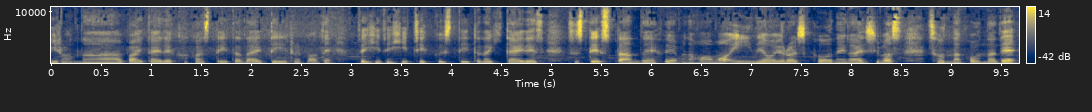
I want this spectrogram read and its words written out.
いろんな媒体で書かせていただいているので、ぜひぜひチェックしていただきたいです。そして、スタンド FM の方もいいねをよろしくお願いします。そんなこんなで、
